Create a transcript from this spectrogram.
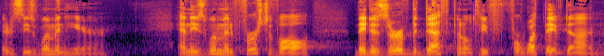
there's these women here. And these women, first of all, they deserve the death penalty for what they've done.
